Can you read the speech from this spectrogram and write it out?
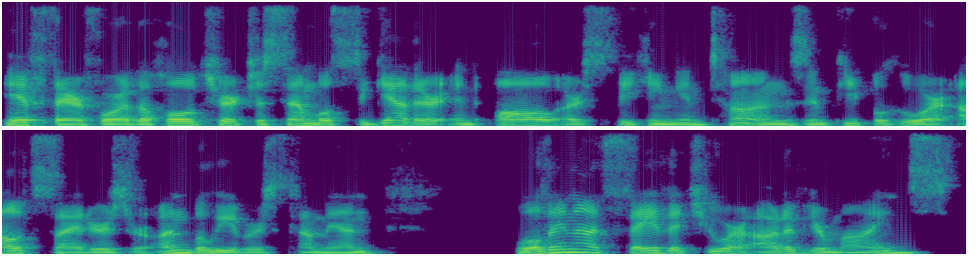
If, therefore, the whole church assembles together and all are speaking in tongues, and people who are outsiders or unbelievers come in, will they not say that you are out of your minds?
